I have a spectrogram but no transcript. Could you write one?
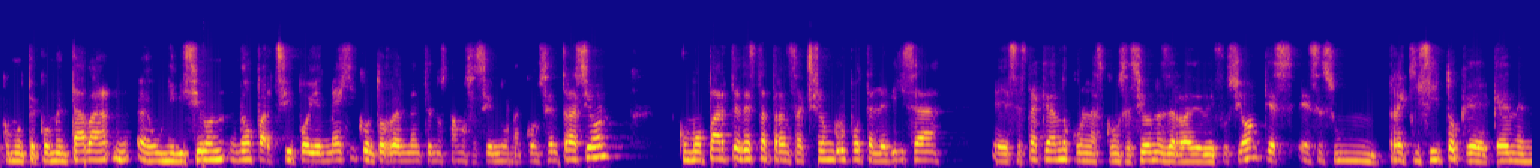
Como te comentaba, Univision no participa hoy en México, entonces realmente no estamos haciendo una concentración. Como parte de esta transacción, Grupo Televisa eh, se está quedando con las concesiones de radiodifusión, que es, ese es un requisito que queden en,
